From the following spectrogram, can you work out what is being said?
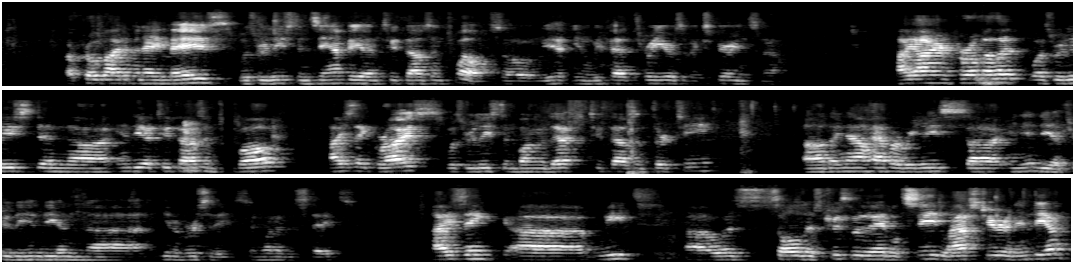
Our provitamin A maize was released in Zambia in 2012. So we had, you know, we've had three years of experience now. High iron pearl millet was released in uh, India 2012. High zinc rice was released in Bangladesh 2013. Uh, they now have a release uh, in India through the Indian uh, universities in one of the states. High zinc uh, wheat uh, was sold as truthfully labeled seed last year in India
